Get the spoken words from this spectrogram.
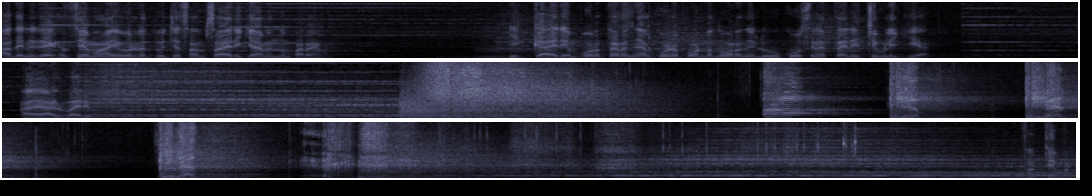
അതിന് രഹസ്യമായി ഒരിടത്ത് വെച്ച് സംസാരിക്കാമെന്നും പറയണം. ഇക്കാര്യം പുറത്തിറങ്ങിയാൽ കുഴപ്പമുണ്ടെന്ന് പറഞ്ഞ് ലൂക്കോസിനെ തനിച്ച് വിളിക്കുക. അയാൾ വരും. സത്യം പറ.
